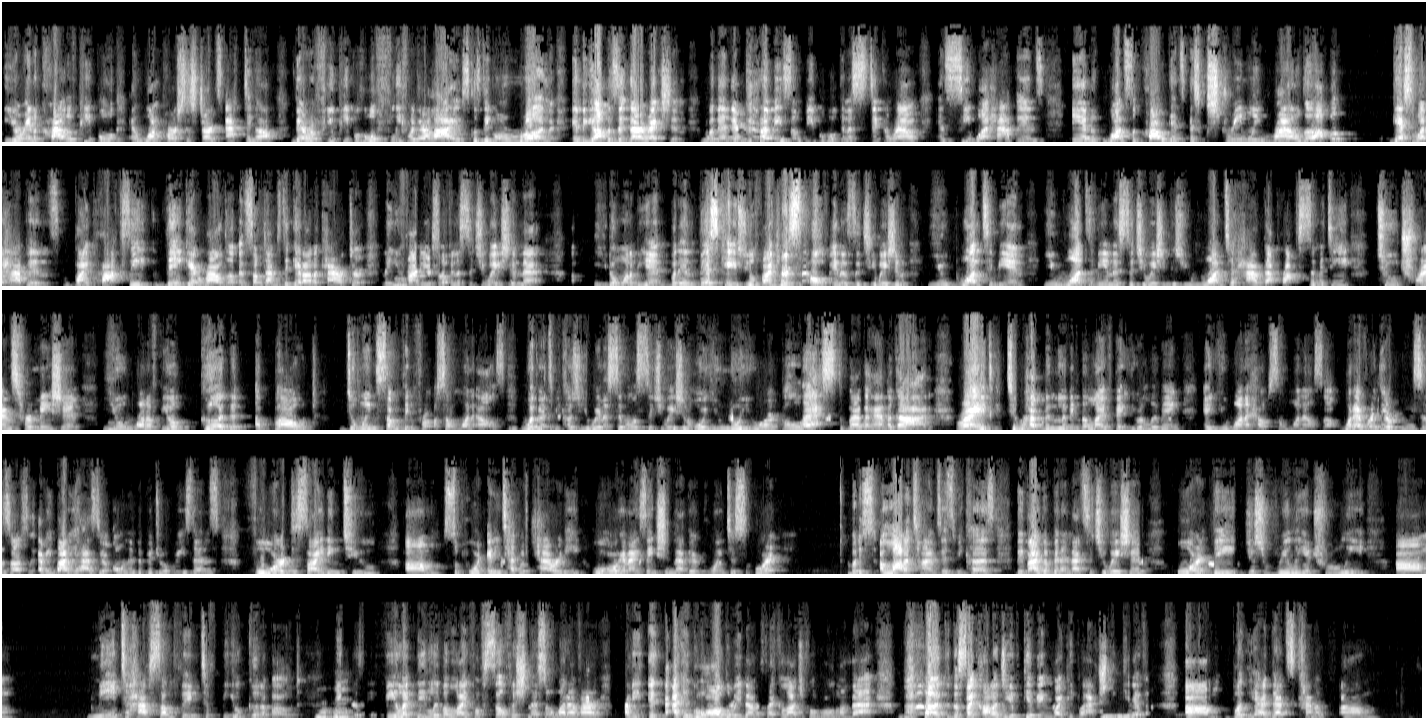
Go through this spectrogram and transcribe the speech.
you're in a crowd of people and one person starts acting up, there are a few people who will flee for their lives because they're going to run in the opposite direction. But then there are going to be some people who are going to stick around and see what happens. And once the crowd gets extremely riled up, guess what happens? By proxy, they get riled up and sometimes they get out of character. Then you find mm-hmm. yourself in a situation that you don't want to be in. But in this case, you'll find yourself in a situation you want to be in. You mm-hmm. want to be in this situation because you want to have that proximity to transformation. You mm-hmm. want to feel good about doing something for someone else, whether it's because you were in a similar situation or you know you are blessed by the hand of God, right? To have been living the life that you're living and you want to help someone else out. Whatever their reasons are. So everybody has their own individual reasons for deciding to um, support any type of charity or organization that they're going to support but it's a lot of times it's because they've either been in that situation or they just really and truly um, need to have something to feel good about mm-hmm. because they feel like they live a life of selfishness or whatever. I mean, it, I can go all the way down a psychological road on that, but the psychology of giving, why people actually mm-hmm. give. Um, but yeah, that's kind of um,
